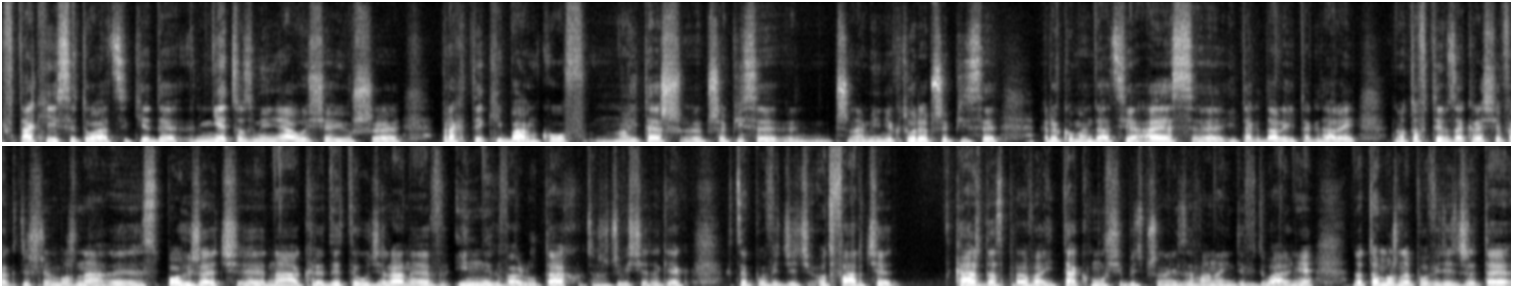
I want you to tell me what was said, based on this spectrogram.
w takiej sytuacji, kiedy nieco zmieniały się już praktyki banków, no i też przepisy, przynajmniej niektóre przepisy, rekomendacja AS i tak dalej, i tak dalej, no to w tym zakresie faktycznie można spojrzeć na kredyty udzielane w innych walutach, chociaż oczywiście, tak jak chcę powiedzieć otwarcie, każda sprawa i tak musi być przeanalizowana indywidualnie, no to można powiedzieć, że te,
